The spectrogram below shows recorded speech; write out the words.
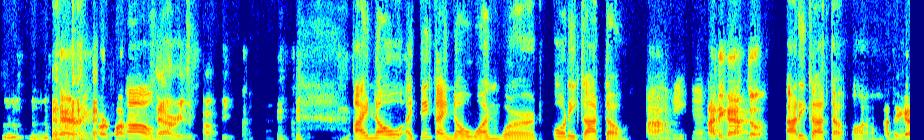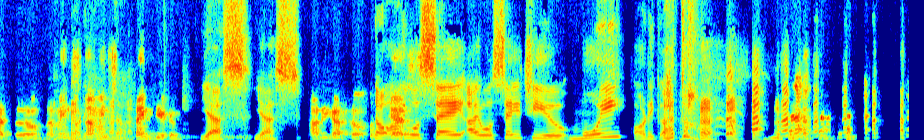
Terry or puppy. Oh, Terry the puppy. I know. I think I know one word. Origato. Uh, arigato. Arigato. Oh, Arigato. That means that means Arigato. thank you. yes, yes. Arigato. So yes. I will say, I will say to you, muy origato.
